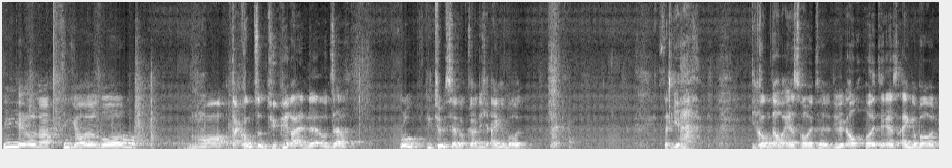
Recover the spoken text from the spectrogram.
84 Euro. Oh, da kommt so ein Typ hier rein ne, und sagt, oh, die Tür ist ja noch gar nicht eingebaut. Ich sag, ja, die kommt auch erst heute. Die wird auch heute erst eingebaut.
